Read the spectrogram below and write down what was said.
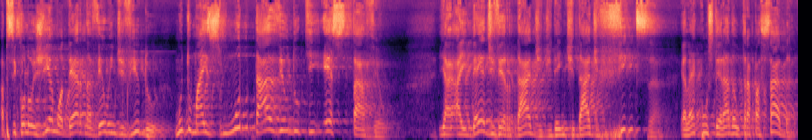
A psicologia moderna vê o indivíduo muito mais mutável do que estável. E a, a ideia de verdade, de identidade fixa, ela é considerada ultrapassada.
